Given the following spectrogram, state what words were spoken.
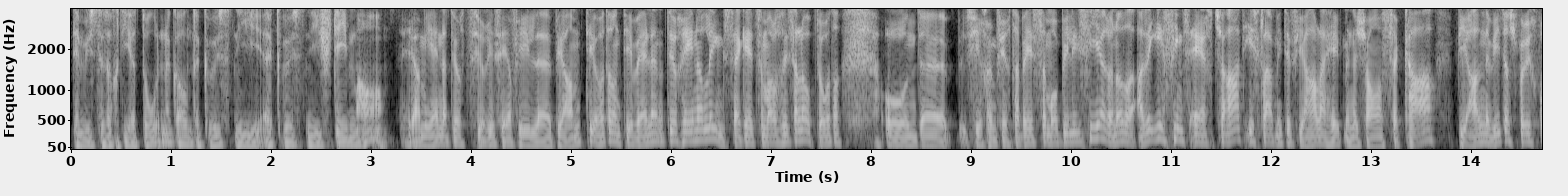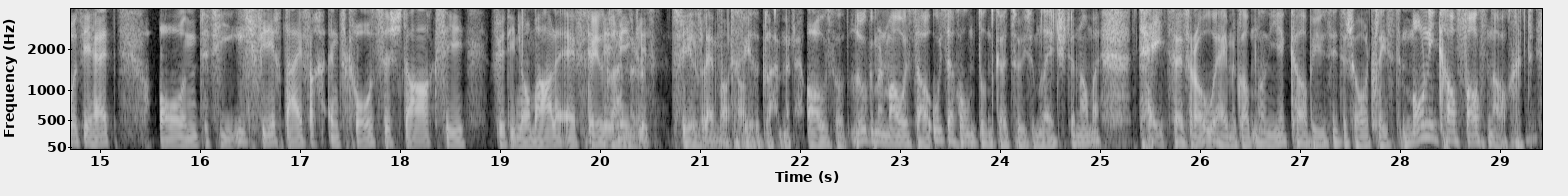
dann müssten doch die an Turnen gehen und eine gewisse, eine gewisse Stimme haben. Ja, wir haben natürlich in Zürich sehr viele Beamte, oder? Und die wählen natürlich eher links, sage ich jetzt mal ein bisschen salopp, oder? Und äh, sie können vielleicht auch besser mobilisieren, oder? Also ich finde es echt schade. Ich glaube, mit der Fiala hat man eine Chance gehabt, bei allen Widersprüchen, die sie hat. Und sie ist vielleicht einfach ein zu grosser Star für die normalen FDP-Mitglieder. Zu viel Glamour. Zu viel Glamour. Also, schauen wir mal, was da rauskommt und gehen zu unserem letzten Namen. Hey, zwei Frauen haben wir, glaube ich, noch nie gehabt bei uns in der Shortlist. Monika Fasnacht.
